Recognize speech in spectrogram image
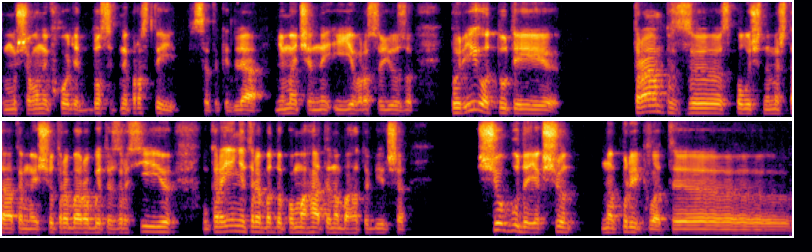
тому що вони входять досить непростий, все таки для Німеччини і Євросоюзу період. Тут і Трамп з Сполученими Штатами, що треба робити з Росією, Україні треба допомагати набагато більше. Що буде, якщо, наприклад, е,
